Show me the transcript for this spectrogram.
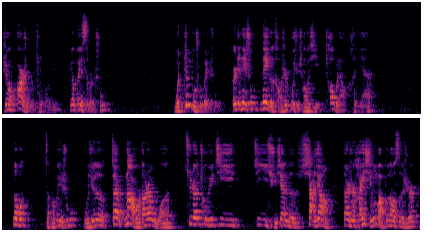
只有二十五通过率，要背四本书。我真不出背书，而且那书那个考试不许抄袭，抄不了，很严。那我怎么背书？我觉得在那会儿，当然我虽然处于记忆记忆曲线的下降，但是还行吧，不到四十。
